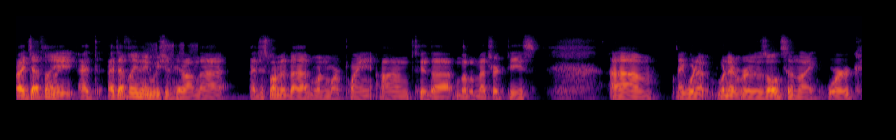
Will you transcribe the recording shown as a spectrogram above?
I definitely, I, I definitely think we should hit on that. I just wanted to add one more point on to that little metric piece. Um, like when it when it results in like work,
